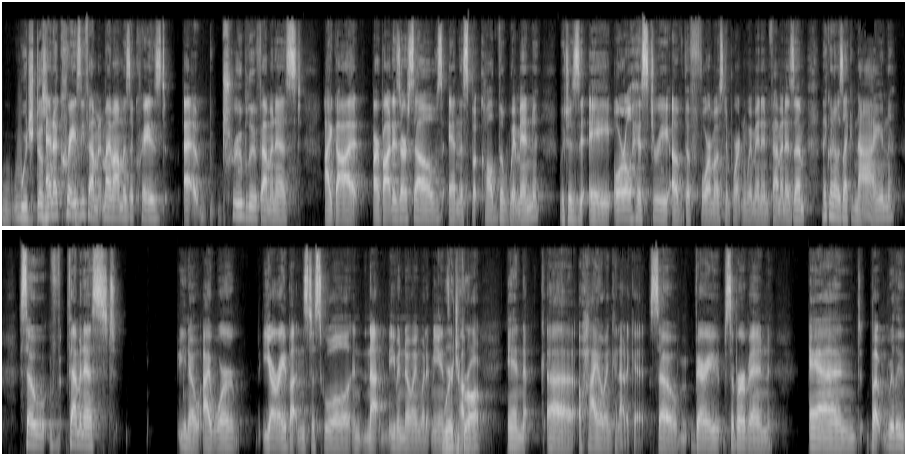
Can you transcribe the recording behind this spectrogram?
Which doesn't. and a crazy feminist. My mom was a crazed, uh, true blue feminist. I got Our Bodies Ourselves and this book called The Women, which is a oral history of the four most important women in feminism. I think when I was like nine. So f- feminist, you know, I wore ERA buttons to school and not even knowing what it means. Where'd you grow up? In uh, Ohio and Connecticut. So very suburban and but really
